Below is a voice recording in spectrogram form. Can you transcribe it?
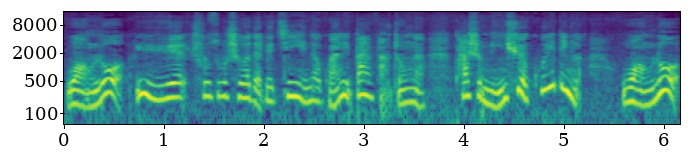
网络预约出租车的这个经营的管理办法中呢，它是明确规定了网络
